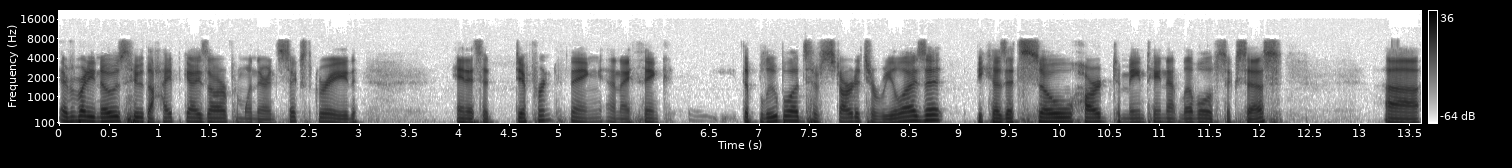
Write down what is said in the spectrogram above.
everybody knows who the hype guys are from when they're in sixth grade and it's a different thing and i think the blue bloods have started to realize it because it's so hard to maintain that level of success. Uh,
